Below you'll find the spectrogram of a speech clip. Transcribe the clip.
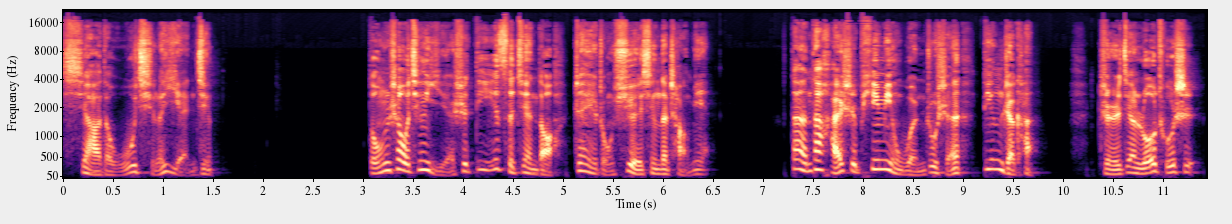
吓得捂起了眼睛。董少卿也是第一次见到这种血腥的场面，但他还是拼命稳住神，盯着看。只见罗厨师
